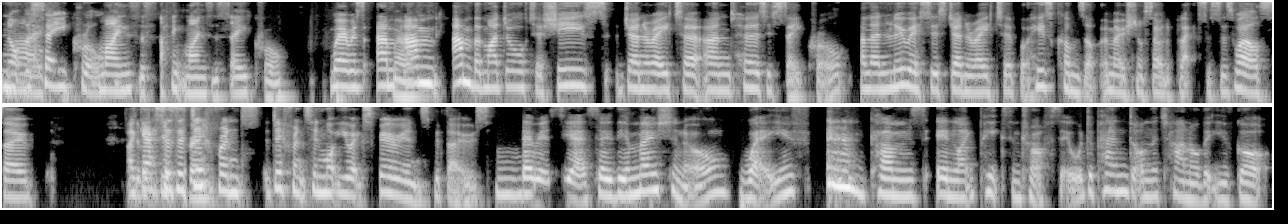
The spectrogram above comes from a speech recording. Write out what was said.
not the sacral. Mine's the, I think mine's the sacral. Whereas um, Am, Amber, my daughter, she's generator and hers is sacral, and then Lewis is generator, but his comes up emotional solar plexus as well. So I guess there's a difference difference in what you experience with those. Mm. There is, yeah. So the emotional wave comes in like peaks and troughs. It will depend on the channel that you've got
